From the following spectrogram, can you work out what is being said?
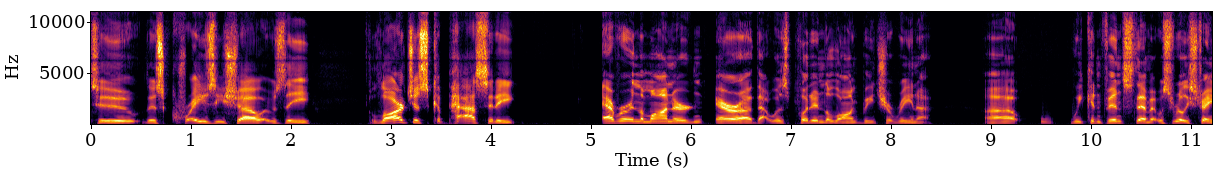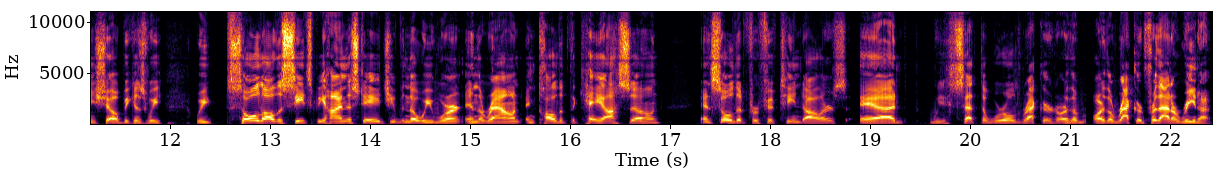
to this crazy show. It was the largest capacity ever in the modern era that was put into Long Beach Arena. Uh, we convinced them it was a really strange show because we we sold all the seats behind the stage even though we weren't in the round and called it the chaos zone and sold it for $15 and we set the world record or the or the record for that arena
